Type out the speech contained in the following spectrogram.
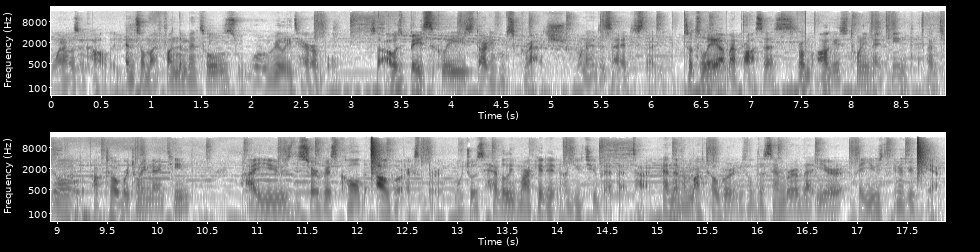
when I was in college, and so my fundamentals were really terrible. So I was basically starting from scratch when I decided to study. So to lay out my process, from August 2019 until October 2019, I used the service called AlgoExpert, which was heavily marketed on YouTube at that time. And then from October until December of that year, I used Interview Camp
